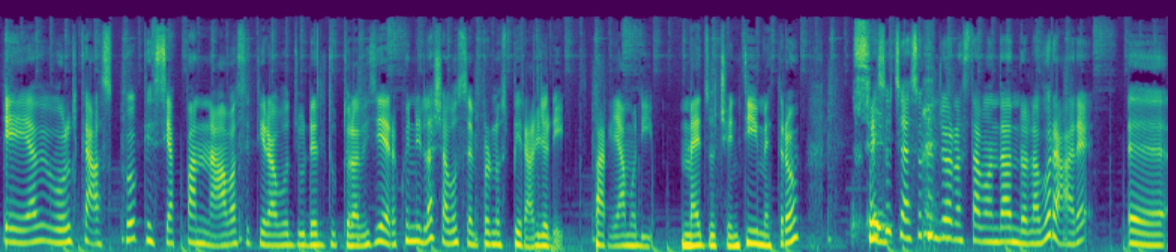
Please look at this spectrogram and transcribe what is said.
e avevo il casco che si appannava se tiravo giù del tutto la visiera, quindi lasciavo sempre uno spiraglio di, parliamo di mezzo centimetro. Sì. È successo che un giorno stavo andando a lavorare, eh,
